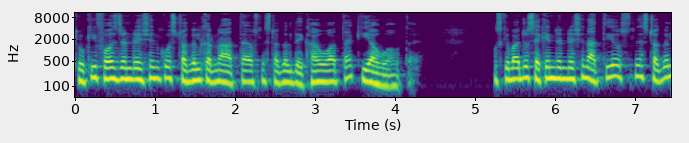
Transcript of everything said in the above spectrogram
क्योंकि फ़र्स्ट जनरेशन को स्ट्रगल करना आता है, उसने स्ट्रगल देखा हुआ होता है, किया हुआ होता है। उसके बाद जो सेकेंड जनरेशन आती है, उसने स्ट्रगल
